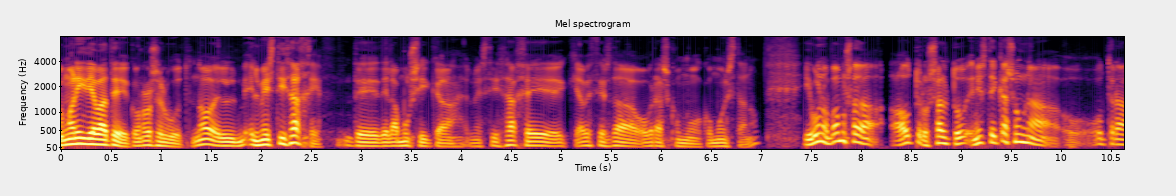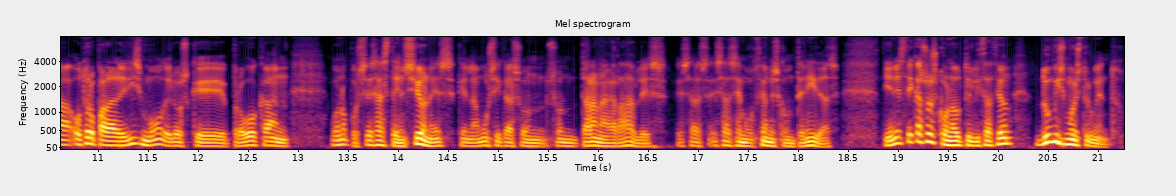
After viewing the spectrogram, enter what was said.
Tumani Diabate con Russell Wood, ¿no? El, mestizaje de, la música, el mestizaje que a veces da obras como, como esta, ¿no? Y bueno, vamos a, otro salto, en este caso una, otra, otro paralelismo de los que provocan, bueno, pues esas tensiones que en la música son, son tan agradables, esas, esas emociones contenidas. Y en este caso es con la utilización de un mismo instrumento,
